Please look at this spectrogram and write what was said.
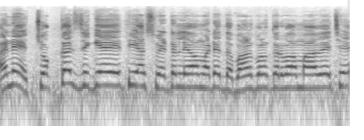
અને ચોક્કસ જગ્યાએથી આ સ્વેટર લેવા માટે દબાણ પણ કરવામાં આવે છે.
